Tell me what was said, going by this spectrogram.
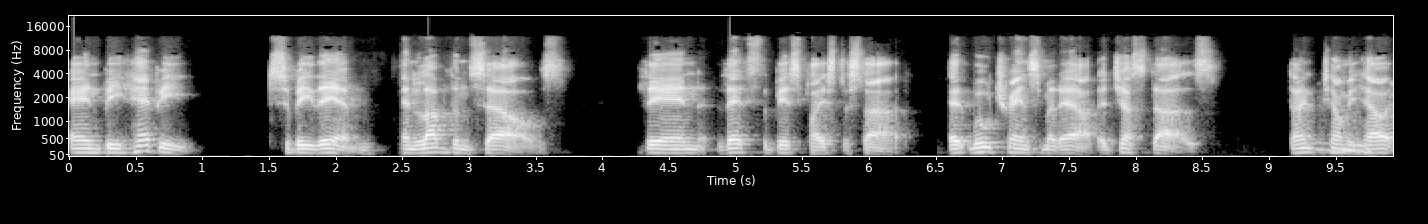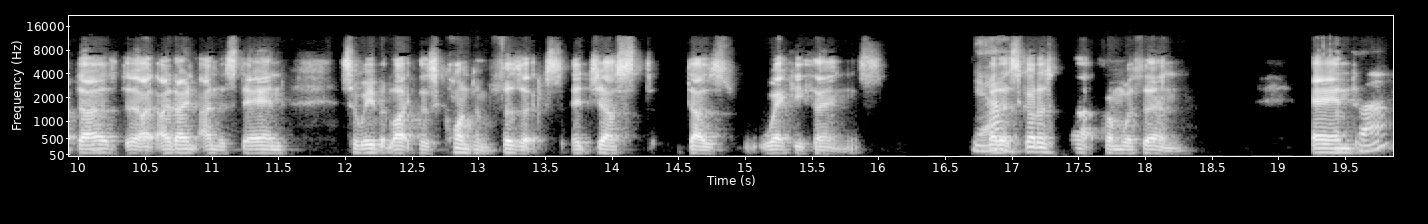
and be happy to be them and love themselves, then that's the best place to start. It will transmit out. It just does. Don't tell me mm-hmm. how it does. I, don't understand. It's a wee bit like this quantum physics. It just does wacky things. Yeah. But it's got to start from within. And okay.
